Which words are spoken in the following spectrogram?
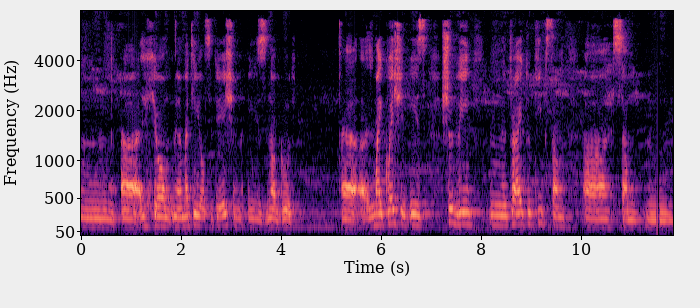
Mm, uh, her material situation is not good. Uh, my question is: Should we mm, try to keep some uh, some mm,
